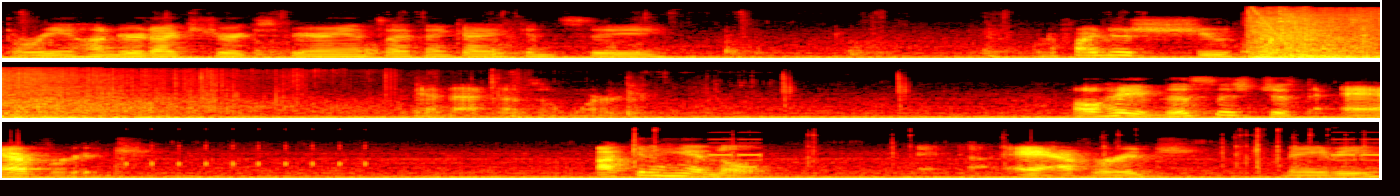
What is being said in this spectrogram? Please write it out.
300 extra experience, I think I can see. What if I just shoot them? Yeah, that doesn't work. Oh, hey, this is just average. I can handle average, maybe.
